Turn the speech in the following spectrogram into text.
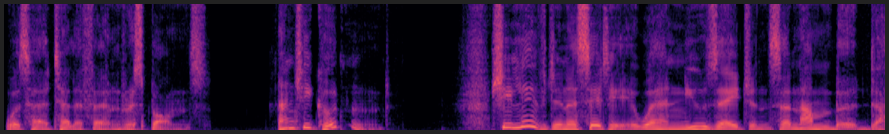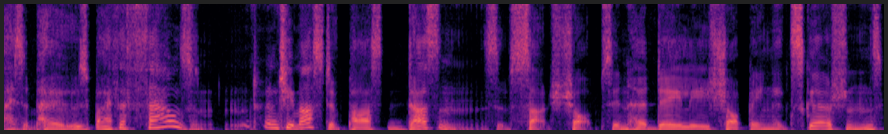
was her telephoned response. And she couldn't. She lived in a city where newsagents are numbered, I suppose, by the thousand, and she must have passed dozens of such shops in her daily shopping excursions.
